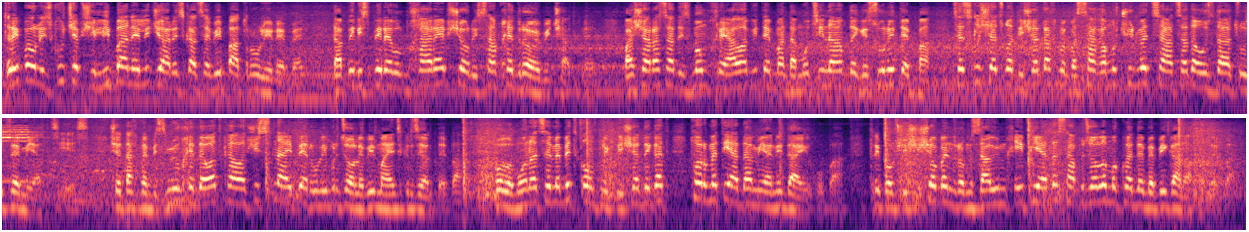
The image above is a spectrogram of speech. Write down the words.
ტრიპოლის ქუჩებში ლიბანელი ჯარისკაცები პატრულირებენ. დაპირისპირებულ მხარეებს შორის სამხედროები ჩადგნენ. ბაშარ ასადის მომხრე ალავიტებმა და მოწინააღმდეგე სუნიტებმა ცეცხლის შეწყვეტის შეთანხმება საღამოს 17 საათსა და 30 წუთზე მიაღწიეს. შეთანხმების მიუხედავად ქალაქში სნაიპერული ბრძოლები მაინც გრძელდება. ბოლო მონაცემებით კონფლიქტის შედეგად 12 ადამიანი დაიღუპა. ტრიპოლში შიშობენ რომ ზავი მყიფეა და საბრძოლო მოქმედებები განახლდება.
